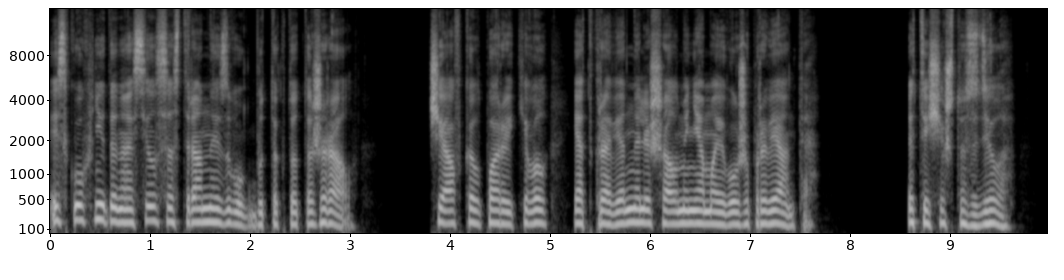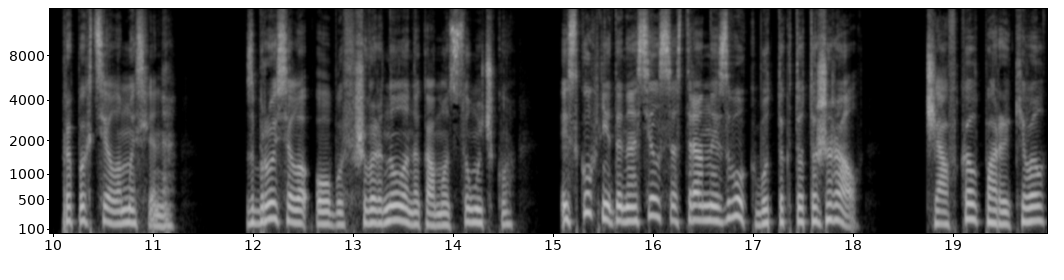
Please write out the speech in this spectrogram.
Из кухни доносился странный звук, будто кто-то жрал. Чавкал, порыкивал и откровенно лишал меня моего же провианта. «Это еще что за дела?» Пропыхтела мысленно. Сбросила обувь, швырнула на комод сумочку. Из кухни доносился странный звук, будто кто-то жрал. Чавкал, порыкивал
